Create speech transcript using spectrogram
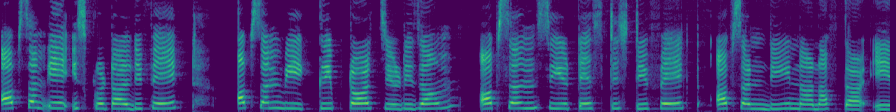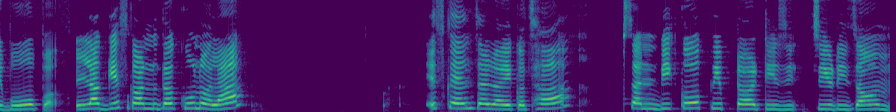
Option A scrotal defect option B cryptorchidism option C testis defect option D none of the above लगेस गर्नु त कुन होला? यसको एन्सर रहेको छ अप्सन बीको क्रिप्टोटिजिरिजम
